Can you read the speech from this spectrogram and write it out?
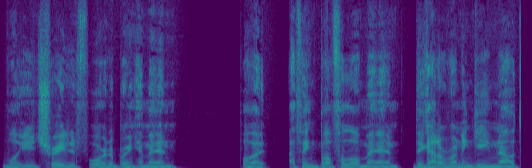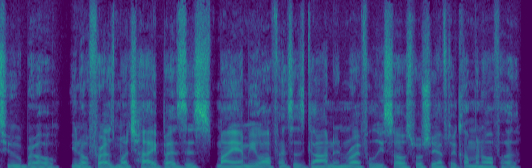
what you traded for to bring him in. But I think Buffalo, man, they got a running game now too, bro. You know, for as much hype as this Miami offense has gotten, and rightfully so, especially after coming off a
